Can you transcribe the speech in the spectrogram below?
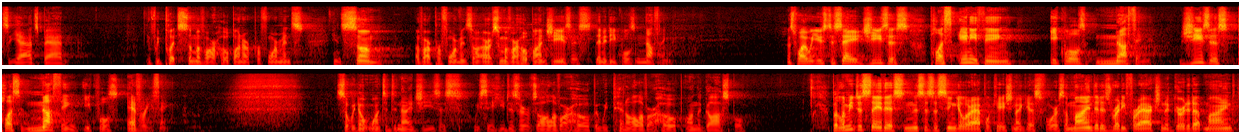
So, yeah, it's bad. If we put some of our hope on our performance and some of our performance, or some of our hope on Jesus, then it equals nothing. That's why we used to say Jesus plus anything equals nothing. Jesus plus nothing equals everything. So we don't want to deny Jesus. We say he deserves all of our hope, and we pin all of our hope on the gospel. But let me just say this, and this is a singular application, I guess, for us. A mind that is ready for action, a girded up mind,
